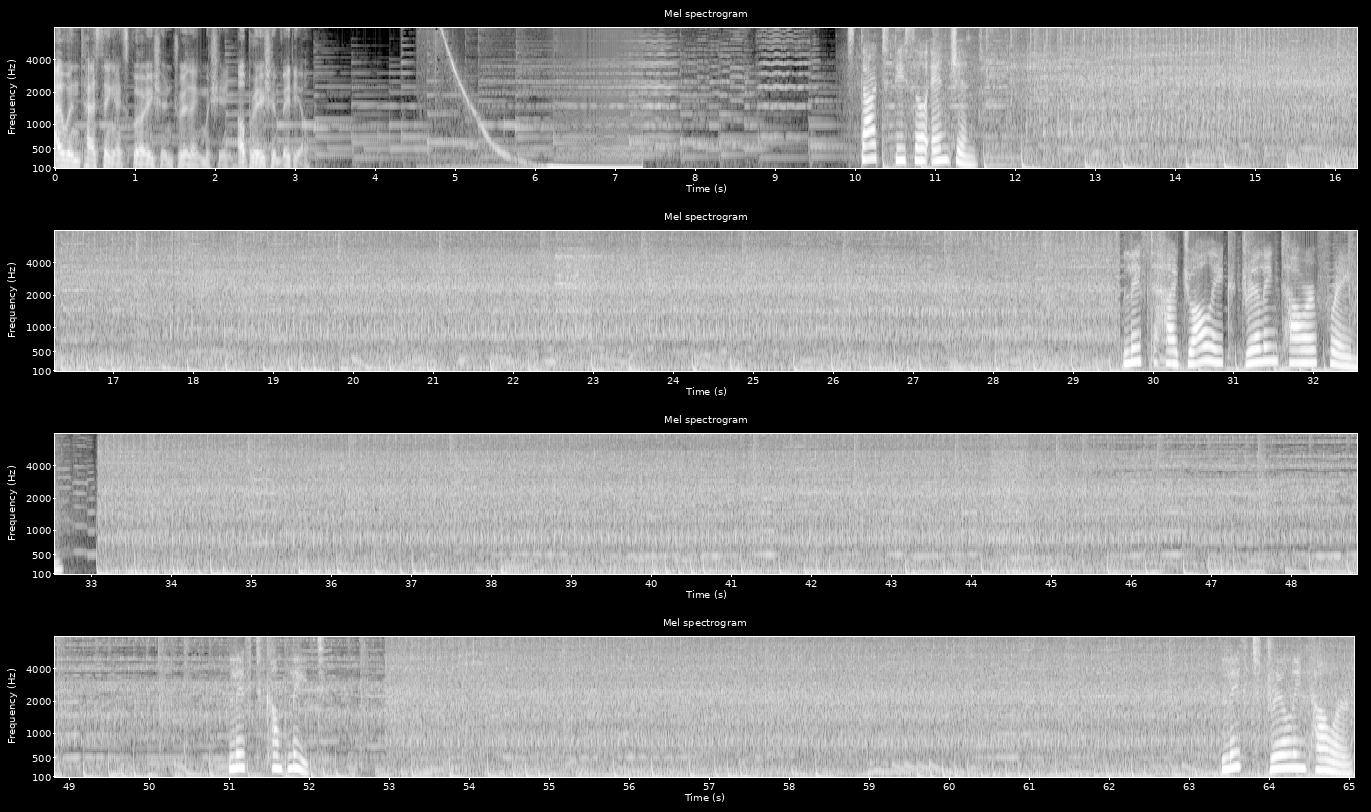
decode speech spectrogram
IWINTESTING exploration drilling machine operation video. Start diesel engine. Lift hydraulic drilling tower frame. Lift complete. Lift drilling tower.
